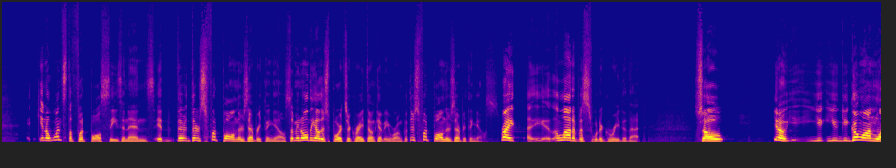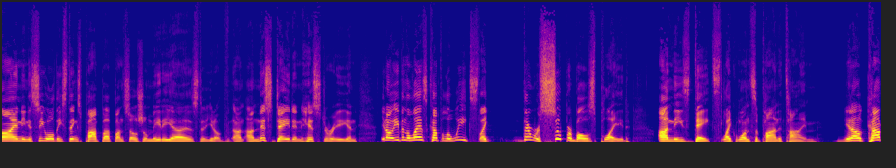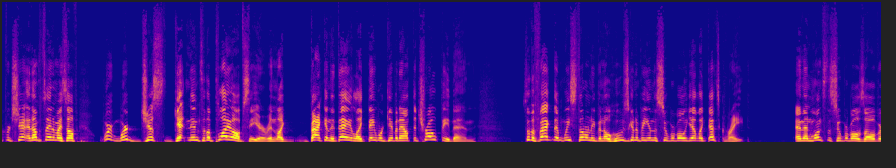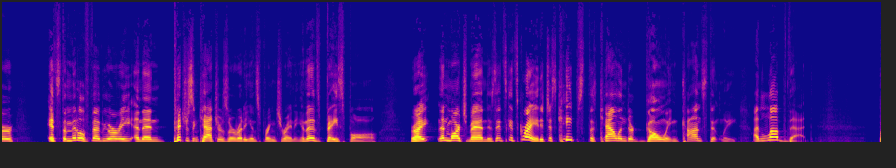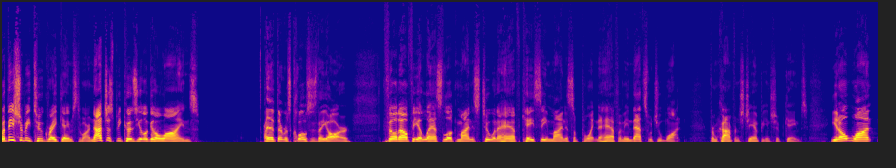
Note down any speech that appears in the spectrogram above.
you know, once the football season ends, it, there, there's football and there's everything else. I mean, all the other sports are great, don't get me wrong, but there's football and there's everything else, right? Uh, a lot of us would agree to that. So you know, you, you, you go online and you see all these things pop up on social media as to, you know, on, on this date in history. And, you know, even the last couple of weeks, like, there were Super Bowls played on these dates, like once upon a time. You know, conference, and I'm saying to myself, we're, we're just getting into the playoffs here. And, like, back in the day, like, they were giving out the trophy then. So the fact that we still don't even know who's going to be in the Super Bowl yet, like, that's great. And then once the Super Bowl's over, it's the middle of February, and then pitchers and catchers are already in spring training, and then it's baseball, right? And then March Madness. It's it's great. It just keeps the calendar going constantly. I love that. But these should be two great games tomorrow. Not just because you look at the lines and that they're as close as they are. Philadelphia last look minus two and a half, KC minus a point and a half. I mean, that's what you want from conference championship games. You don't want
